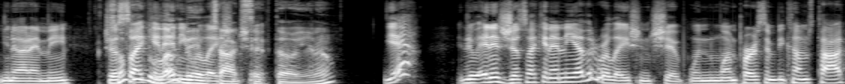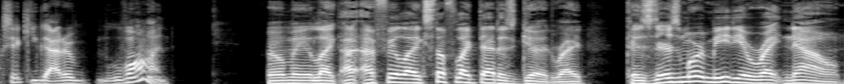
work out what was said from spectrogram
You know what I mean? Just Some like in any relationship. toxic, though. You know. Yeah. And it's just like in any other relationship. When one person becomes toxic, you got to move on. Feel me? Like I, I feel like stuff like that is good, right? Because there's more media right now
